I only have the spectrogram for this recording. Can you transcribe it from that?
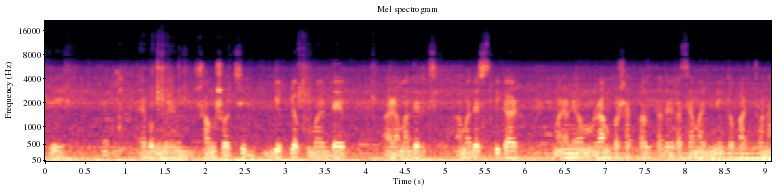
মন্ত্রী এবং সংসদ বিপ্লব কুমার দেব আর আমাদের আমাদের স্পিকার মাননীয় রামপ্রসাদ পাল, তাদের কাছে আমার বিনীত প্রার্থনা।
